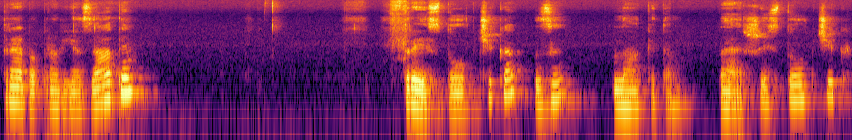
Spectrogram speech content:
Треба пров'язати три стовпчика з накидом. Перший стовпчик.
